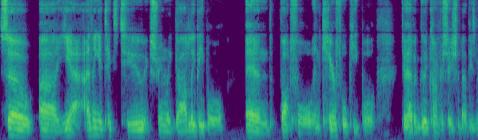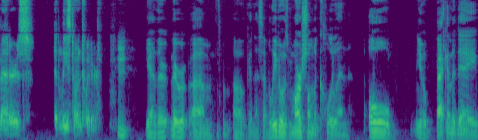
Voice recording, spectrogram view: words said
So, uh, yeah, I think it takes two extremely godly people and thoughtful and careful people to have a good conversation about these matters, at least on Twitter. Yeah, there, there. Um, oh goodness, I believe it was Marshall McLuhan, old, you know, back in the day,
